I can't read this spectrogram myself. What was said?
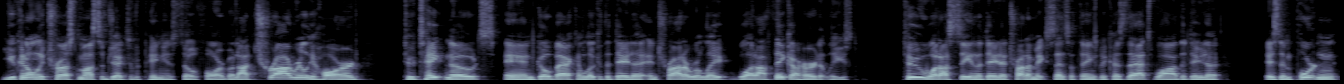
you can only trust my subjective opinions so far, but I try really hard to take notes and go back and look at the data and try to relate what I think I heard at least to what I see in the data, try to make sense of things because that's why the data is important.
